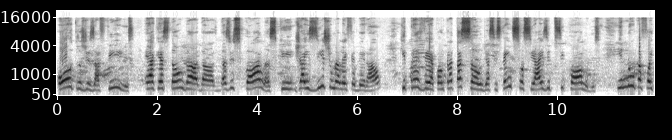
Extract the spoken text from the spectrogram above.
Outros desafios é a questão da, da, das escolas, que já existe uma lei federal que prevê a contratação de assistentes sociais e psicólogos, e nunca foi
